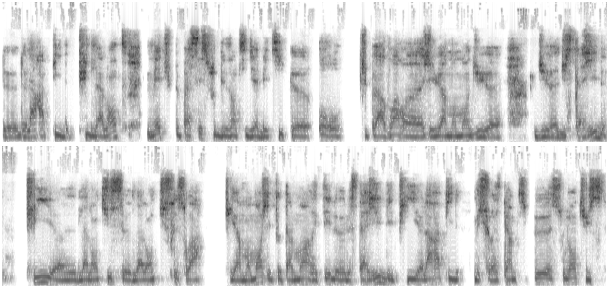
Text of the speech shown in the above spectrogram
de, de, la rapide puis de la lente, mais tu peux passer sous des antidiabétiques euh, oraux. Tu peux avoir, euh, j'ai eu un moment du du, du stagide, puis de la lentus, de la lentus le soir. Puis à un moment, j'ai totalement arrêté le, le stagide et puis la rapide, mais je suis resté un petit peu sous lentus,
